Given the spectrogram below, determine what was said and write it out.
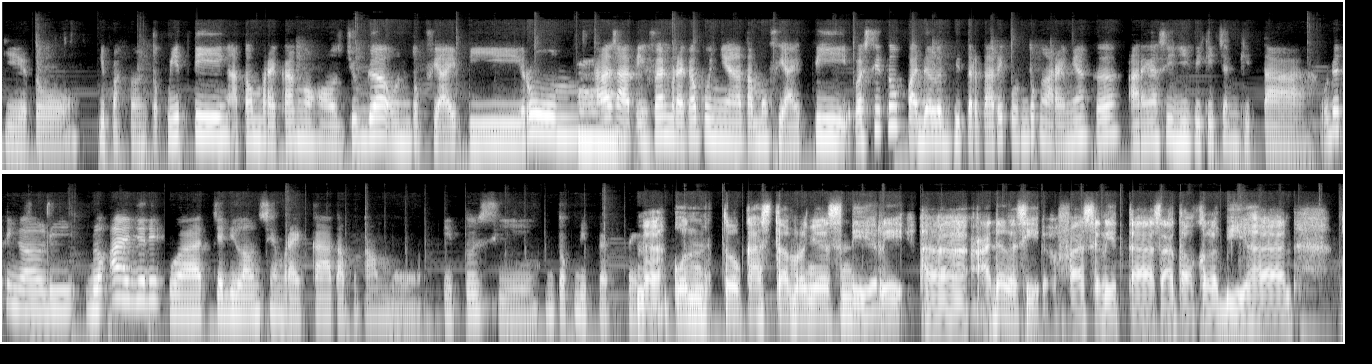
gitu. Dipakai untuk meeting atau mereka nge-hold juga untuk VIP room. Hmm. Karena saat event mereka punya tamu VIP. Pasti tuh pada lebih tertarik untuk ngarahnya ke area CGV Kitchen kita. Udah tinggal di blok aja deh buat jadi lounge-nya mereka tamu-tamu. Itu sih untuk di PP. Nah, untuk customernya sendiri, eh, ada nggak sih fasilitas atau kelebihan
